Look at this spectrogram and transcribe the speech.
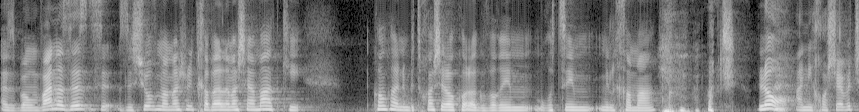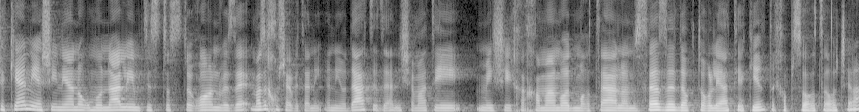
אז במובן הזה, זה, זה שוב ממש מתחבר למה שאמרת, כי קודם כל, אני בטוחה שלא כל הגברים רוצים מלחמה. לא, אני חושבת שכן יש עניין הורמונלי עם טסטוסטרון וזה, מה זה חושבת? אני, אני יודעת את זה, אני שמעתי מישהי חכמה מאוד מרצה על הנושא הזה, דוקטור ליאת יקיר, תחפשו הרצאות שלה.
